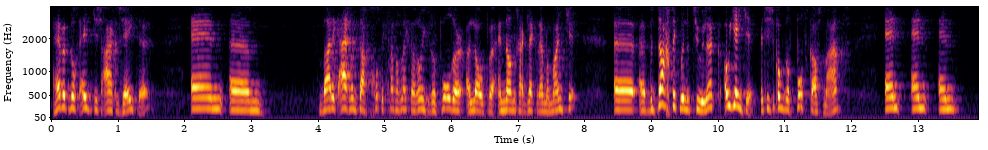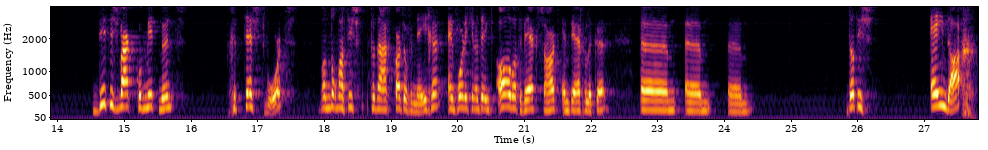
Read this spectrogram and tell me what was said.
heb ik nog eventjes aan gezeten. En um, waar ik eigenlijk dacht, god, ik ga nog lekker een rondje door de polder lopen. En dan ga ik lekker naar mijn mandje. Uh, bedacht ik me natuurlijk, oh jeetje, het is natuurlijk ook nog podcastmaand. En, en, en dit is waar commitment getest wordt. Want nogmaals, het is vandaag kwart over negen. En voordat je nou denkt, oh wat werkt ze hard en dergelijke. Um, dat is één dag.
